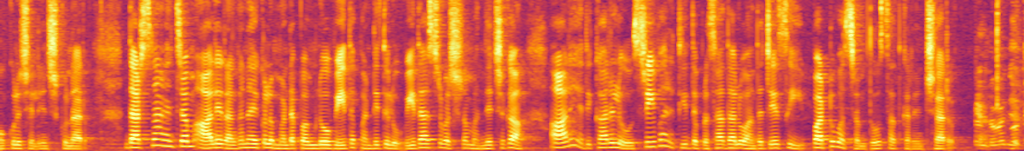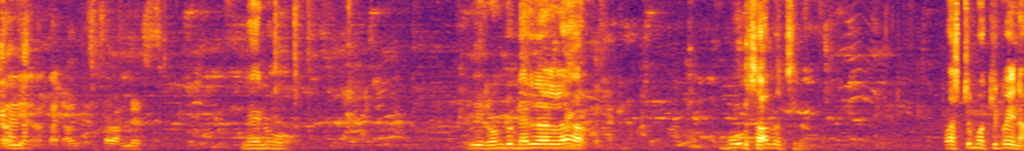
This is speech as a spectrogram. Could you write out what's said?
మొక్కులు చెల్లించుకున్నారు. దర్శనానంతరం ఆలయ రంగనాయకుల మండపంలో వేద పండితులు వేదాశ్రవచనం అందించగా ఆలయ అధికారులు శ్రీవారి తీర్థ ప్రసాదాలు అందజేసి పట్టు వస్త్రంతో సత్కరించారు. నేను ఈ రెండు నెలల మూడు సార్లు వచ్చిన. ఫస్ట్ మొక్కిపోయినా.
